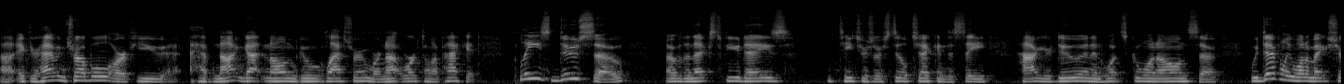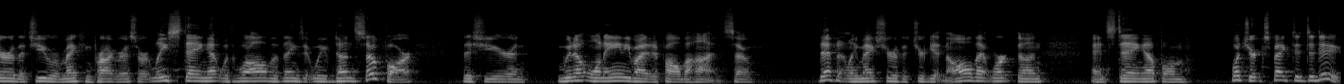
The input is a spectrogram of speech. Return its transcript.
Uh, if you're having trouble or if you have not gotten on Google Classroom or not worked on a packet, please do so over the next few days. Teachers are still checking to see how you're doing and what's going on. So we definitely want to make sure that you are making progress or at least staying up with what, all the things that we've done so far this year. And we don't want anybody to fall behind. So definitely make sure that you're getting all that work done and staying up on what you're expected to do.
